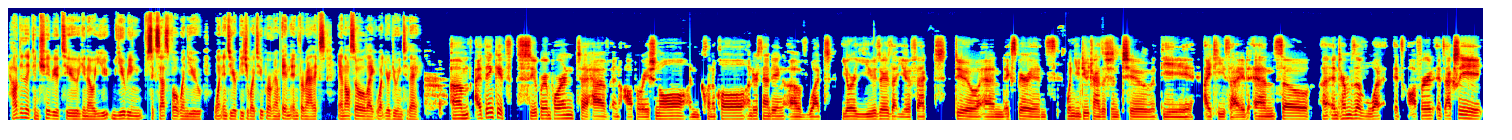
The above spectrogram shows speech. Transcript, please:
how did it contribute to, you know, you, you being successful when you went into your PGY2 program in informatics and also like what you're doing today? Um, I think it's super important to have an operational and clinical understanding of what your users that you affect do and experience when you do transition to the IT side. And so, uh, in terms of what it's offered, it's actually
